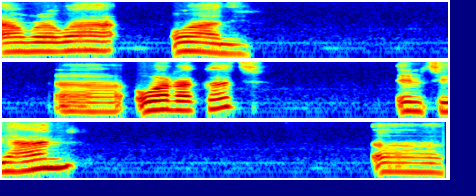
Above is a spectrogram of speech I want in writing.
أمروان آه، ورقة امتحان آه،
